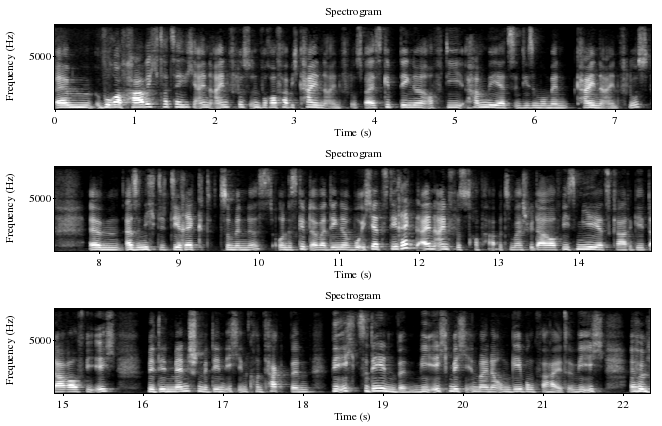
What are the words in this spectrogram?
ähm, worauf habe ich tatsächlich einen Einfluss und worauf habe ich keinen Einfluss. Weil es gibt Dinge, auf die haben wir jetzt in diesem Moment keinen Einfluss. Ähm, also nicht direkt zumindest. Und es gibt aber Dinge, wo ich jetzt direkt einen Einfluss drauf habe. Zum Beispiel darauf, wie es mir jetzt gerade geht, darauf, wie ich mit den Menschen, mit denen ich in Kontakt bin, wie ich zu denen bin, wie ich mich in meiner Umgebung verhalte, wie ich, ähm,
